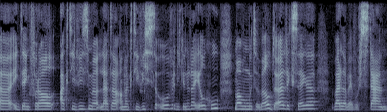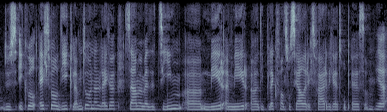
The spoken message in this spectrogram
uh, ik denk vooral activisme, laat dat aan activisten over. Die kunnen dat heel goed. Maar we moeten wel duidelijk zeggen waar dat wij voor staan. Dus ik wil echt wel die klemtonen leggen, samen met het team, uh, meer en meer uh, die plek van sociale rechtvaardigheid opeisen. Ja,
